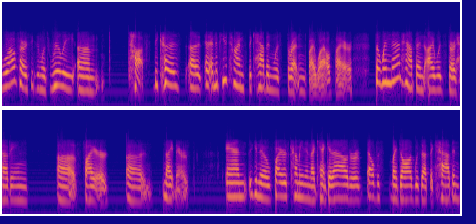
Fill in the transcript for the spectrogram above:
wildfire season was really um, tough because, uh, and a few times the cabin was threatened by wildfire. So when that happened, I would start having uh, fire uh, nightmares. And, you know, fire's coming and I can't get out, or Elvis, my dog, was at the cabin.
